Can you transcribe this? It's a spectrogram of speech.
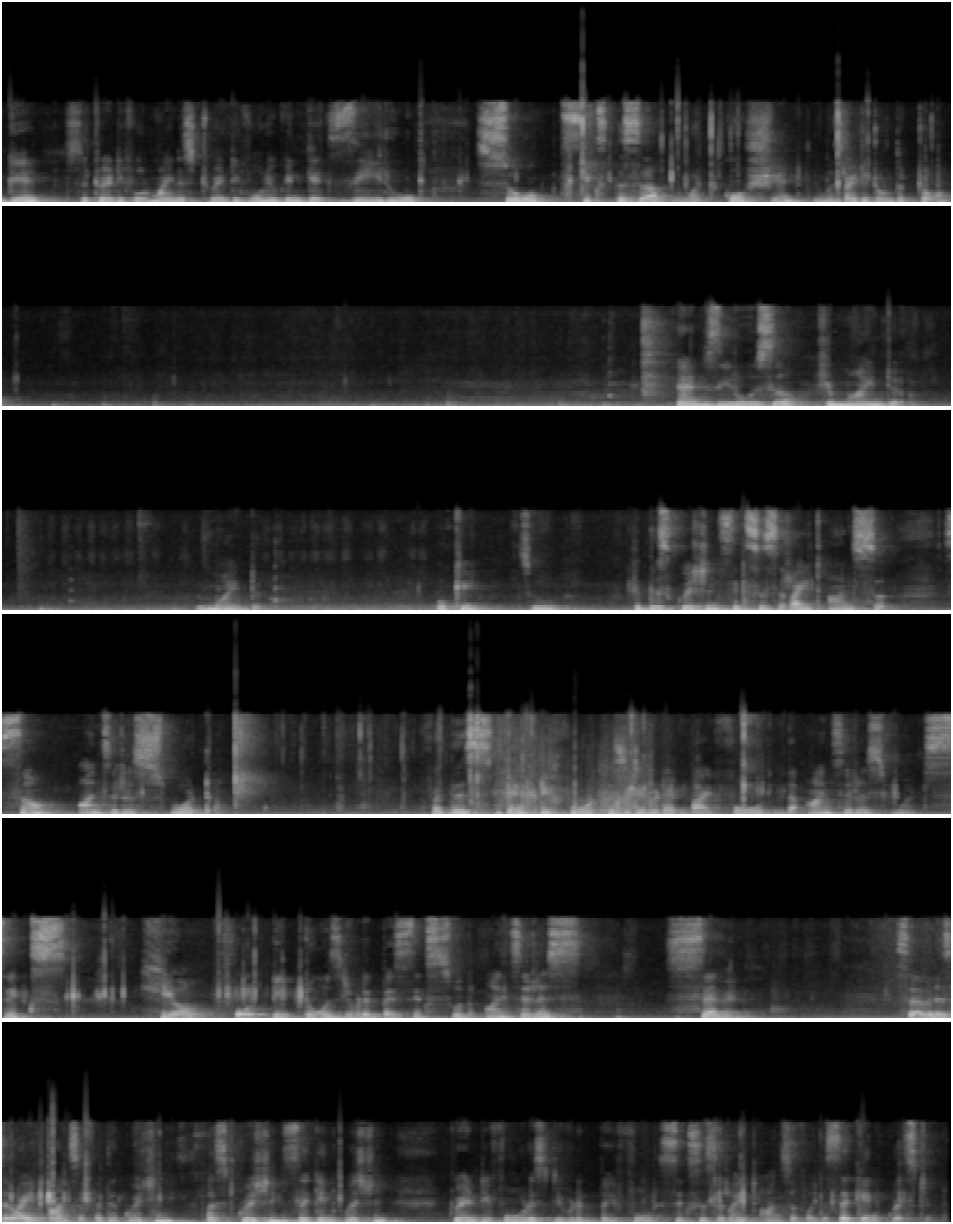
again so 24 minus 24 you can get 0 so 6 is a what? Quotient. You must write it on the top. And 0 is a reminder. Reminder. Okay? So at this question 6 is the right answer. So answer is what? For this 24 is divided by 4 the answer is what? 6 here 42 is divided by 6 so the answer is 7 7 is the right answer for the question first question second question. 24 is divided by 4 6 is the right answer for the second question.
